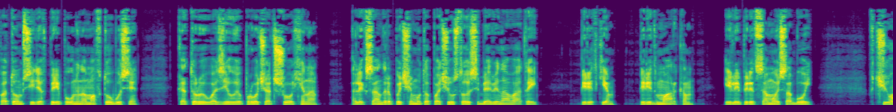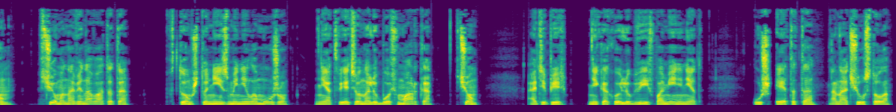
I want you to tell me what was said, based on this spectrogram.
Потом, сидя в переполненном автобусе, который увозил ее прочь от Шохина, Александра почему-то почувствовала себя виноватой. Перед кем? Перед Марком? Или перед самой собой? В чем? В чем она виновата-то? В том, что не изменила мужу, не ответила на любовь Марка. В чем? А теперь никакой любви и в помине нет. Уж это-то она чувствовала.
